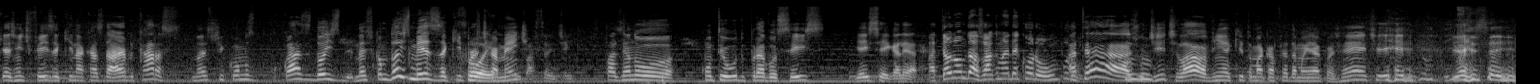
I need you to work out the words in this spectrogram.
que a gente fez aqui na Casa da Árvore. Cara, nós ficamos quase dois, nós ficamos dois meses aqui Foi. praticamente, Bastante, hein? fazendo conteúdo para vocês. E é isso aí, galera. Até o nome das vacas nós decorou um por um. Até a Judite lá, ó, vinha aqui tomar café da manhã com a gente. e é isso aí.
